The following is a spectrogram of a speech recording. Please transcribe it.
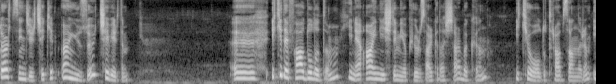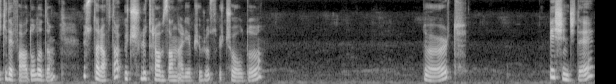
4 zincir çekip ön yüzü çevirdim. Ee, iki defa doladım. Yine aynı işlemi yapıyoruz arkadaşlar. Bakın. 2 oldu trabzanlarım. 2 defa doladım. Üst tarafta üçlü trabzanlar yapıyoruz. 3 oldu. 4 Beşinci de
